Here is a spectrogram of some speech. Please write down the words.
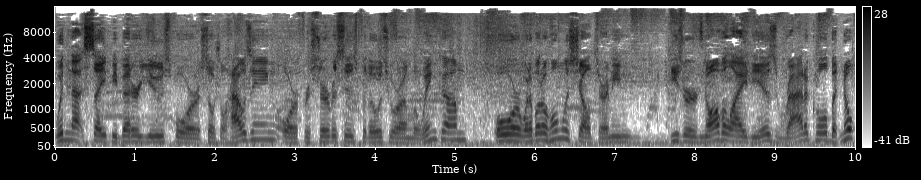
wouldn't that site be better used for social housing or for services for those who are on low income? Or what about a homeless shelter? I mean, these are novel ideas, radical, but nope.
